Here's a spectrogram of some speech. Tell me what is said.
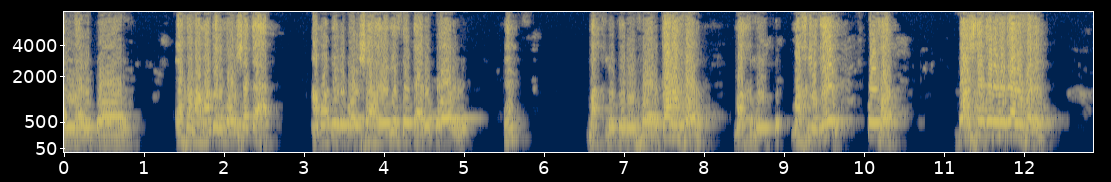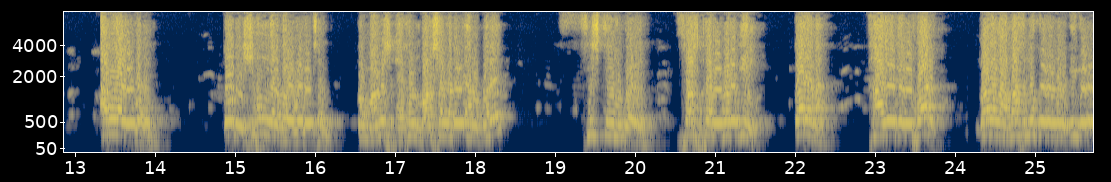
আল্লাহর উপর এখন আমাদের ভরসাটা আমাদের ভরসা হয়ে গেছে কার উপর হ্যাঁ মাখলুকের উপর কার উপর মাখলুক মাখলুকের উপর ভরসা করবো কার উপরে আল্লাহর উপরে কবি সুন্দরভাবে বলেছেন তো মানুষ এখন ভরসা করে কার উপরে সৃষ্টির উপরে। স্রষ্টার উপরে কি? করে না। খালেকের উপর করে না। মাখলুকের উপর কি করে?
